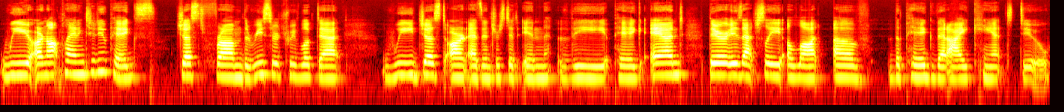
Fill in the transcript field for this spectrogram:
We are not planning to do pigs, just from the research we've looked at we just aren't as interested in the pig. And there is actually a lot of the pig that I can't do.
